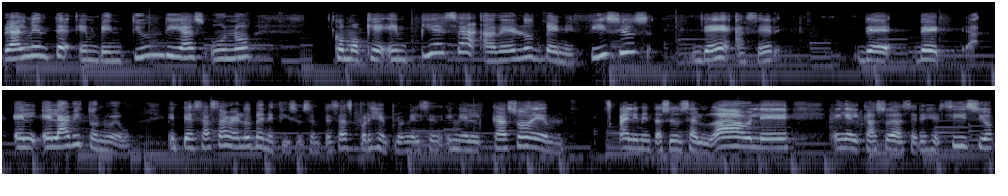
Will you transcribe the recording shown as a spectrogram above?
Realmente en 21 días uno como que empieza a ver los beneficios de hacer de, el, hábito nuevo. Empezás a ver los beneficios. Empezás, por ejemplo, en el, en el caso de alimentación saludable, en el caso de hacer ejercicio,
